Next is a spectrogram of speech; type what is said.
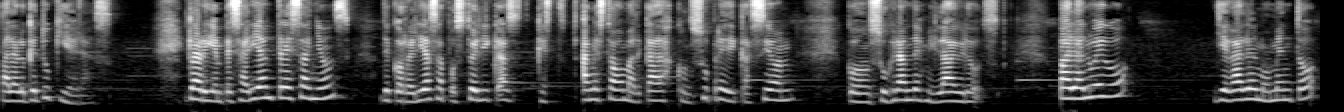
para lo que tú quieras. Claro, y empezarían tres años de correrías apostólicas que han estado marcadas con su predicación, con sus grandes milagros, para luego llegar el momento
